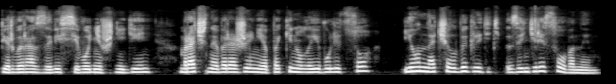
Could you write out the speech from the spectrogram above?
Первый раз за весь сегодняшний день мрачное выражение покинуло его лицо, и он начал выглядеть заинтересованным.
